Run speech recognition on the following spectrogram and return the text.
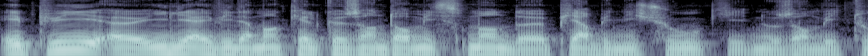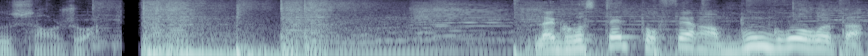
Et puis, euh, il y a évidemment quelques endormissements de Pierre Benichou qui nous ont mis tous en joie. La grosse tête pour faire un bon gros repas.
